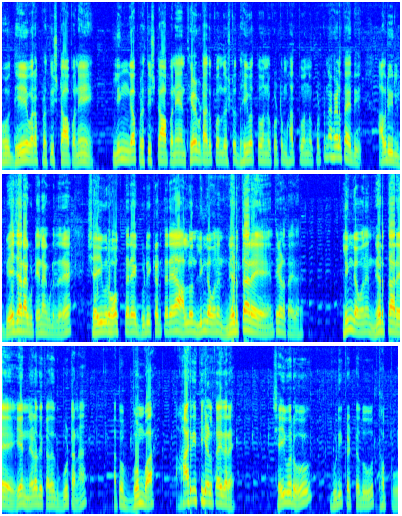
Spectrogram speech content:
ಓ ದೇವರ ಪ್ರತಿಷ್ಠಾಪನೆ. ಲಿಂಗ ಪ್ರತಿಷ್ಠಾಪನೆ ಅಂತ ಹೇಳ್ಬಿಟ್ಟು ಅದಕ್ಕೊಂದಷ್ಟು ದೈವತ್ವವನ್ನು ಕೊಟ್ಟು, ಮಹತ್ವವನ್ನು ಕೊಟ್ಟು ನಾವು ಹೇಳ್ತಾ ಇದ್ವಿ ಅವರು ಇಲ್ಲಿ ಬೇಜಾರಾಗ್ಬಿಟ್ಟು ಏನಾಗ್ಬಿಟ್ಟಿದ್ದಾರೆ? ಶೈವರು ಹೋಗ್ತಾರೆ, ಗುಡಿ ಕಟ್ತಾರೆ, ಅಲ್ಲೊಂದು ಲಿಂಗವನ್ನು ನೆಡ್ತಾರೆ ಅಂತ ಹೇಳ್ತಾ ಇದ್ದಾರೆ. ಲಿಂಗವನ್ನು ನೆಡ್ತಾರೆ. ಏನು ನೆಡೋದಕ್ಕೆ ಅದು ಗೂಟನ ಅಥವಾ ಬೊಂಬ? ಆ ರೀತಿ ಹೇಳ್ತಾ ಇದ್ದಾರೆ. ಶೈವರು ಗುಡಿ ಕಟ್ಟೋದು ತಪ್ಪು,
